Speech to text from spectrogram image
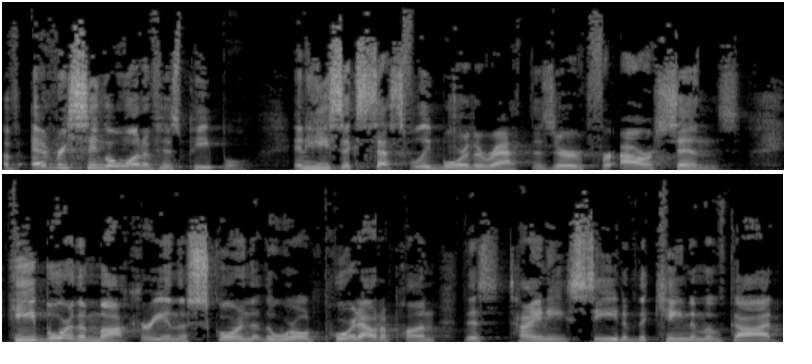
of every single one of his people, and he successfully bore the wrath deserved for our sins. He bore the mockery and the scorn that the world poured out upon this tiny seed of the kingdom of God.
